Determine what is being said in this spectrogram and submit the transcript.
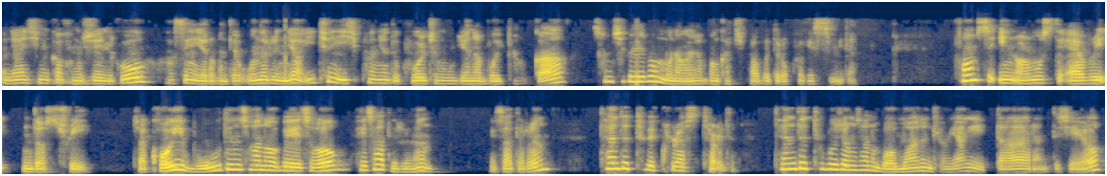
안녕하십니까 광주제1고 학생 여러분들 오늘은요 2020학년도 9월 전국연합 모의평가 31번 문항을 한번 같이 봐보도록 하겠습니다. Firms in almost every industry 자 거의 모든 산업에서 회사들은 회사들은 tend to be clustered tend to 부정사는 뭐뭐 하는 경향이 있다라는 뜻이에요.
